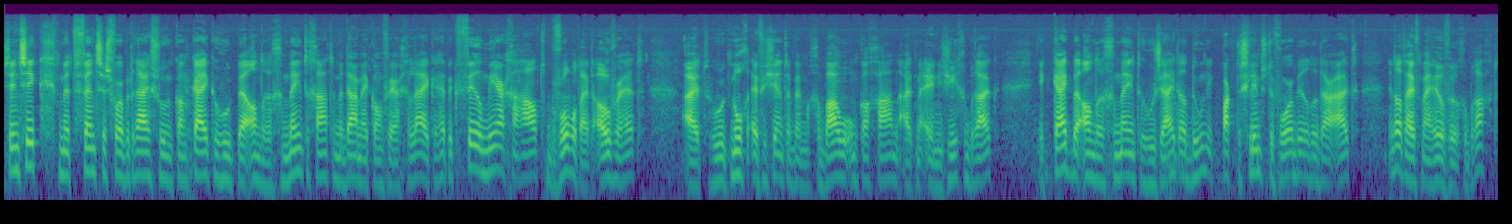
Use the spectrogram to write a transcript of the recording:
Sinds ik met Fences voor bedrijfsvoering kan kijken hoe het bij andere gemeenten gaat en me daarmee kan vergelijken, heb ik veel meer gehaald, bijvoorbeeld uit overhead, uit hoe ik nog efficiënter met mijn gebouwen om kan gaan, uit mijn energiegebruik. Ik kijk bij andere gemeenten hoe zij dat doen, ik pak de slimste voorbeelden daaruit en dat heeft mij heel veel gebracht.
